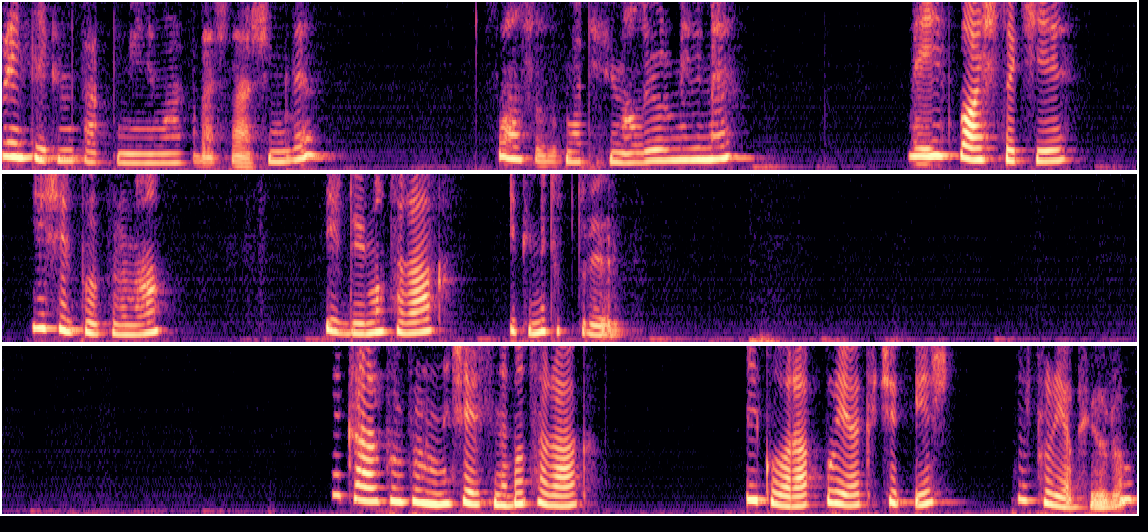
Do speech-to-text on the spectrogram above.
Renkli ipimi taktım iğneme arkadaşlar şimdi. Sonsuzluk motifimi alıyorum elime. Ve ilk baştaki yeşil pırpırına bir düğüm atarak ipimi tutturuyorum. Tekrar pırpırımın içerisine batarak ilk olarak buraya küçük bir pırpır yapıyorum.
